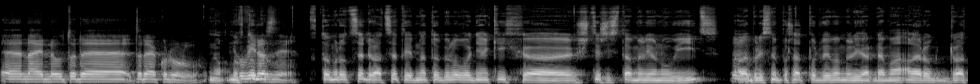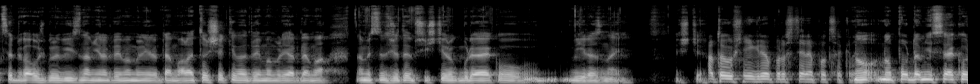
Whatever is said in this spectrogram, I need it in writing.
eh, najednou to jde, to jde jako dolů. No, no jako v, tom, výrazně. v tom roce 21 to bylo od nějakých 400 eh, milionů víc, hmm. ale byli jsme pořád pod dvěma miliardama, ale rok 22 už byl významně na dvěma miliardama, letošek je na dvěma miliardama a myslím si, že ten příští rok bude jako výrazný ještě. A to už nikdo prostě nepodsekne. No, no podle mě se jako,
